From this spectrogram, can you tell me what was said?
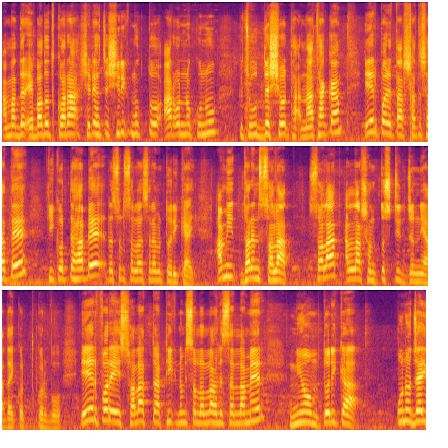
আমাদের এবাদত করা সেটা হচ্ছে শিরিক মুক্ত আর অন্য কোনো কিছু উদ্দেশ্য না থাকা। এরপরে তার সাথে সাথে কি করতে হবে? রসুল সাল্লাহ সাল্লামের তরিকায়। আমি ধরেন সলাৎ। সলাৎ আল্লাহর সন্তুষ্টির জন্য আদায় কর- করব। এরপরে এই সলাদটা ঠিক নবী সাল্লাহ সাল্লামের নিয়ম, তরিকা অনুযায়ী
